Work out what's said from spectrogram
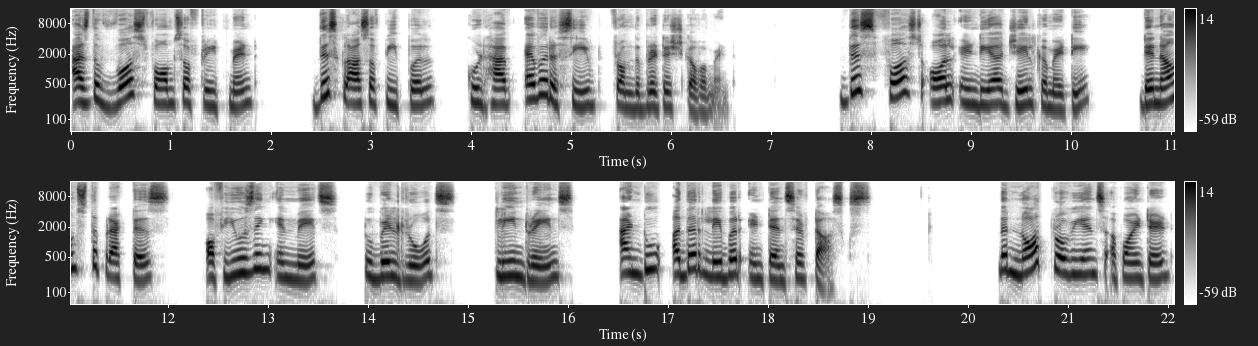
as the worst forms of treatment this class of people could have ever received from the British government. This first All India Jail Committee denounced the practice of using inmates to build roads, clean drains, and do other labor intensive tasks. The North Province appointed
